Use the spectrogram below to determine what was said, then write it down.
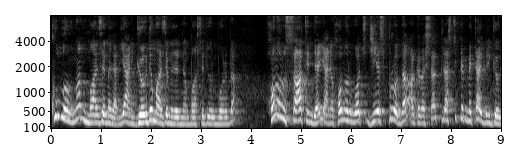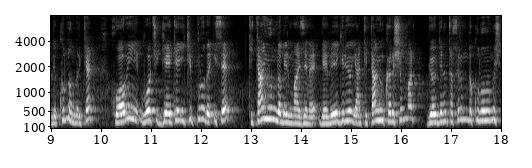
kullanılan malzemeler yani gövde malzemelerinden bahsediyorum bu arada. Honor'un saatinde yani Honor Watch GS Pro'da arkadaşlar plastik ve metal bir gövde kullanılırken Huawei Watch GT2 Pro'da ise titanyumla bir malzeme devreye giriyor. Yani titanyum karışım var. Gövdenin tasarımında kullanılmış.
